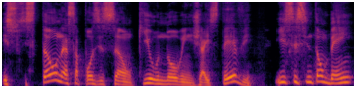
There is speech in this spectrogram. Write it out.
estão nessa posição que o Nowen já esteve e se sintam bem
